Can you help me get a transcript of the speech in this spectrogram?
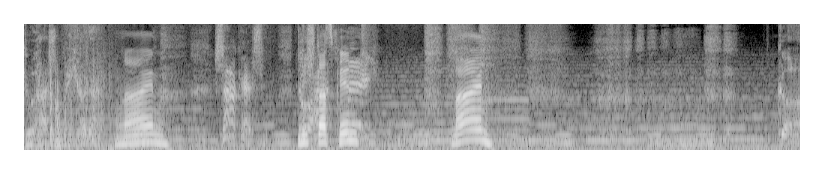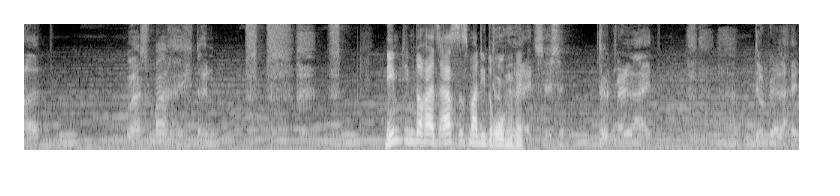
Du hast mich, oder? Nein. Sag es. Nicht das Kind. Mich. Nein. Gott. Was mache ich denn? Nehmt ihm doch als erstes mal die Drogen weg. Leid. Tut mir leid. Tut mir leid.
